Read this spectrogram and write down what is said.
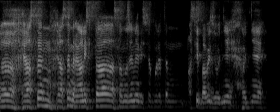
Eh, já jsem, já jsem realista a samozřejmě, když se budete asi bavit s hodně, hodně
